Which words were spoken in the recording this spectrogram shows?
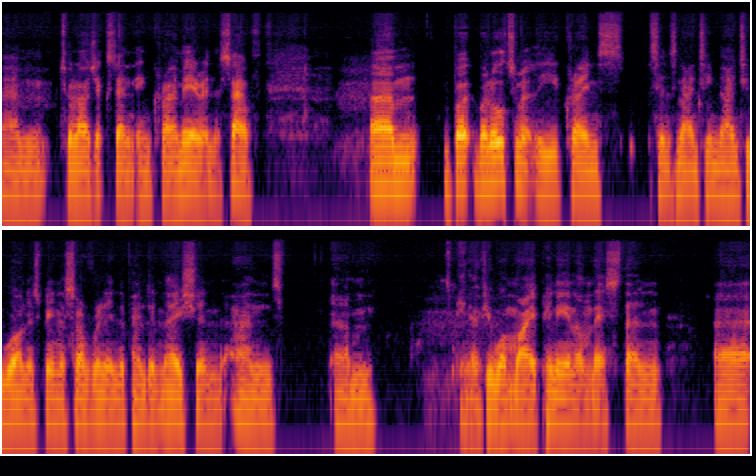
um, to a large extent in Crimea in the south. Um, but but ultimately, Ukraine since 1991 has been a sovereign independent nation, and um, you know if you want my opinion on this, then uh,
